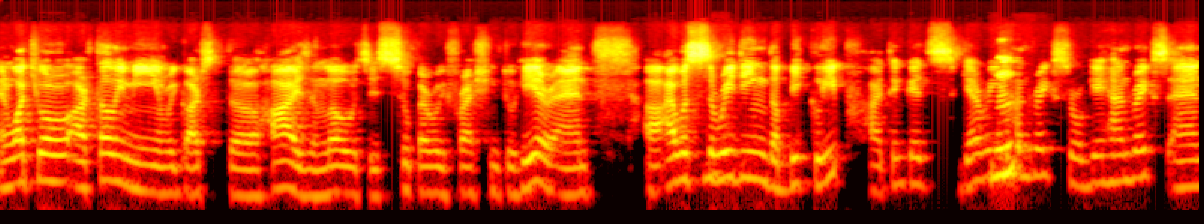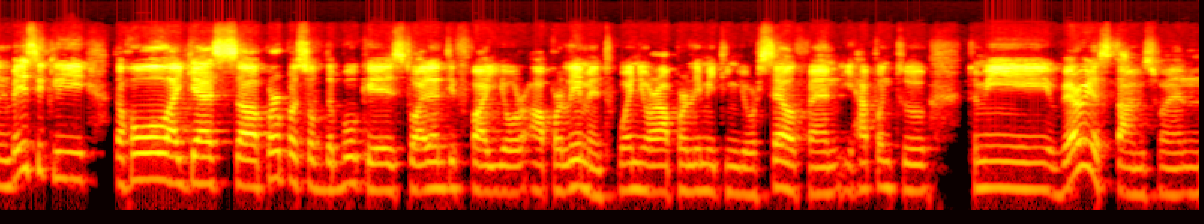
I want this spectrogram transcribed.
and what you are telling me in regards to the highs and lows is super refreshing to hear. And uh, I was mm-hmm. reading the Big Leap. I think it's Gary mm-hmm. Hendricks or Gay Hendricks, and basically the whole I guess uh, purpose of the book is to identify your upper limit when you're upper limiting yourself, and it happened to to me various times when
